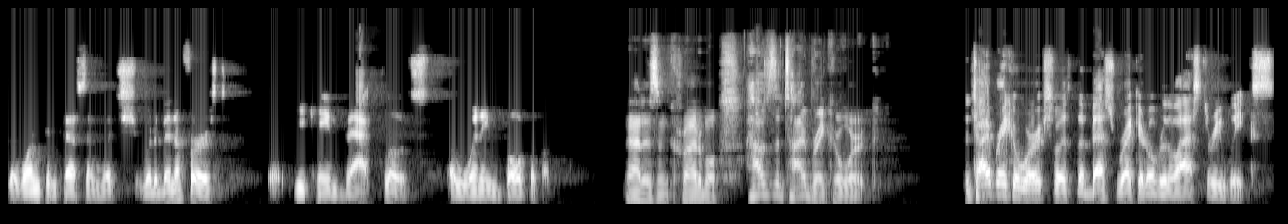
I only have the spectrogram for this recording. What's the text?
the one contestant, which would have been a first, he came that close of winning both of them. That is incredible. How's the tiebreaker work? The tiebreaker works with the best record over the last three weeks.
